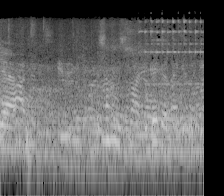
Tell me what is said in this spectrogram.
yeah. Something slightly bigger maybe.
